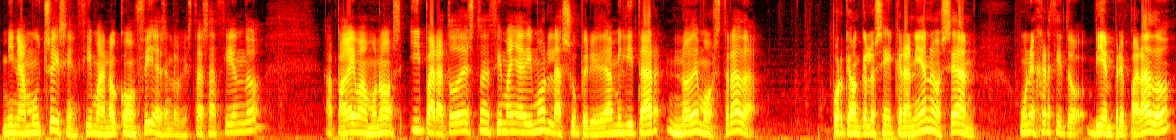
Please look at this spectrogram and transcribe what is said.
mina mucho y si encima no confías en lo que estás haciendo, apaga y vámonos. Y para todo esto encima añadimos la superioridad militar no demostrada. Porque aunque los ucranianos sean un ejército bien preparado,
